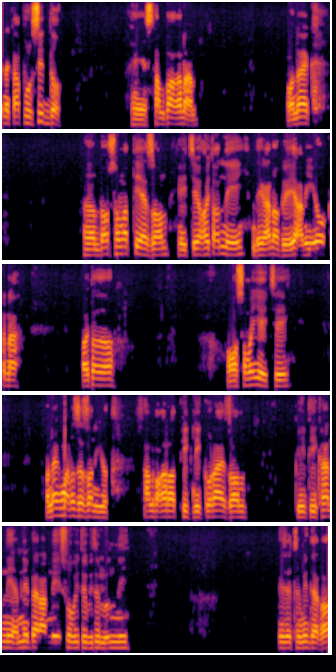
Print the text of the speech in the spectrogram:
এলাকা প্রসিদ্ধ শাল বাগান। অনেক দর্শনার্থী এজন, এইচে হয়তো নেই, দেখা নবে আমিও না, হয়তো অসময় হয়েছে অনেক মানুষ এজন ইয়ত, শাল বাগানত পিকনিক করা এজন পিকনিক খান নি এমনি বেড়ান নি ছবি টবি তুলুন নি এই যে তুমি দেখো।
